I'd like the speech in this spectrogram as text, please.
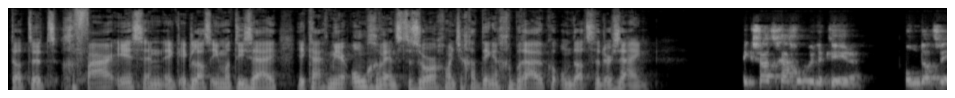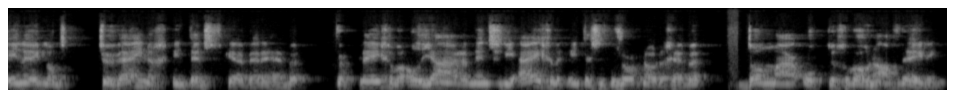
dat het gevaar is. En ik, ik las iemand die zei: je krijgt meer ongewenste zorg, want je gaat dingen gebruiken omdat ze er zijn. Ik zou het graag om willen keren. Omdat we in Nederland te weinig intensive care bedden hebben, verplegen we al jaren mensen die eigenlijk intensieve zorg nodig hebben, dan maar op de gewone afdeling.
